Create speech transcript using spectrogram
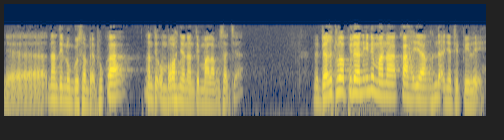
ya, nanti nunggu sampai buka nanti umrohnya nanti malam saja Nah, dari dua pilihan ini manakah yang hendaknya dipilih?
